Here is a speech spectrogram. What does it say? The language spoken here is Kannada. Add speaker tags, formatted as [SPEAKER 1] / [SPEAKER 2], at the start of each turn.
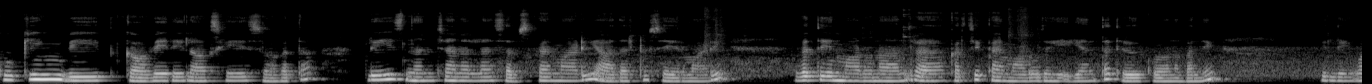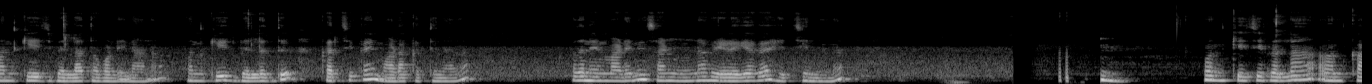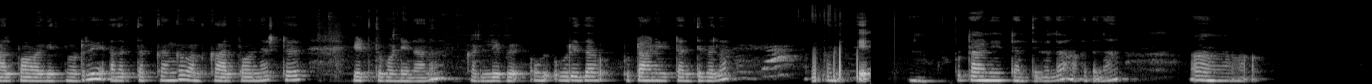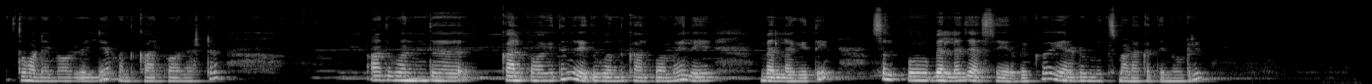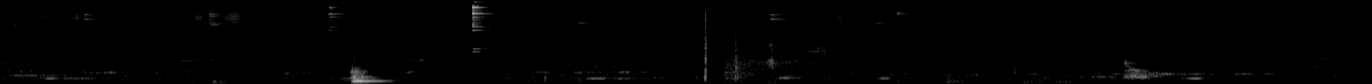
[SPEAKER 1] ಕುಕಿಂಗ್ ವಿತ್ ಕಾವೇರಿ ಲಾಗ್ಸ್ಗೆ ಸ್ವಾಗತ. ಪ್ಲೀಸ್ ನನ್ನ ಚಾನಲ್ನ ಸಬ್ಸ್ಕ್ರೈಬ್ ಮಾಡಿ, ಆದಷ್ಟು ಶೇರ್ ಮಾಡಿ. ಇವತ್ತೇನು ಮಾಡೋಣ ಅಂದ್ರೆ ಕರ್ಚಿಕಾಯಿ ಮಾಡೋದು ಹೇಗೆ ಅಂತ ತಿಳ್ಕೊಳ್ಳೋಣ ಬನ್ನಿ. ಇಲ್ಲಿ ಒಂದು ಕೆ ಜಿ ಬೆಲ್ಲ ತೊಗೊಂಡು ನಾನು. ಒಂದು ಕೆ ಜಿ ಬೆಲ್ಲದ್ದು ಕರ್ಜಿಕಾಯಿ ಮಾಡಾಕತ್ತೀನಿ ನಾನು. ಅದನ್ನೇನು ಮಾಡೀನಿ ಸಣ್ಣ ಎಳೆಯಾಗ ಹೆಚ್ಚಿನ ನಾನು. ಒಂದು ಕೆ ಜಿ ಬೆಲ್ಲ ಒಂದು ಕಾಲು ಪಾವ್ ಆಗೈತೆ ನೋಡಿರಿ. ಅದ್ರ ತಕ್ಕಂಗೆ ಒಂದು ಕಾಲು ಪಾವನಷ್ಟು ಹಿಟ್ಟು ತೊಗೊಂಡೆ ನಾನು. ಕಡಲೆ ಬೆ ಉರಿದ ಪುಟಾಣಿ ಹಿಟ್ಟು ಅಂತೀವಲ್ಲ? ಪುಟಾಣಿ ಹಿಟ್ಟು ಅಂತೀವಲ್ಲ? ಅದನ್ನು ತೊಗೊಂಡೆ ನೋಡಿರಿ ಇಲ್ಲಿ ಒಂದು ಕಾಲು ಪಾವನಷ್ಟು. ಅದು ಒಂದು ಕಾಲು ಪಾವ್ ಆಗೈತೆ ಅಂದರೆ ಇದು ಒಂದು ಕಾಲು ಪಾವ್ ಮೇಲೆ ಬೆಲ್ಲ ಆಗೈತಿ. ಸ್ವಲ್ಪ ಬೆಲ್ಲ ಜಾಸ್ತಿ ಇರಬೇಕು. ಎರಡು ಮಿಕ್ಸ್ ಮಾಡಾಕತ್ತೀನಿ ನೋಡಿರಿ.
